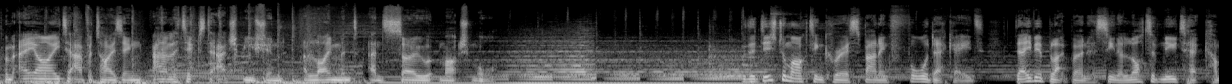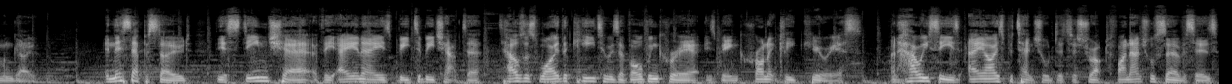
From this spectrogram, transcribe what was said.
from AI to advertising, analytics to attribution, alignment, and so much more. With a digital marketing career spanning four decades, David Blackburn has seen a lot of new tech come and go. In this episode, the esteemed chair of the ANA's B2B chapter tells us why the key to his evolving career is being chronically curious, and how he sees AI's potential to disrupt financial services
